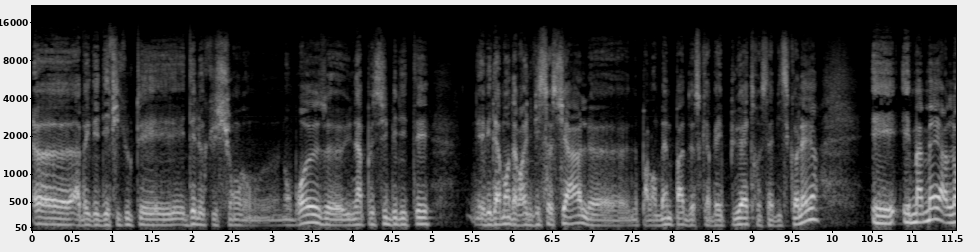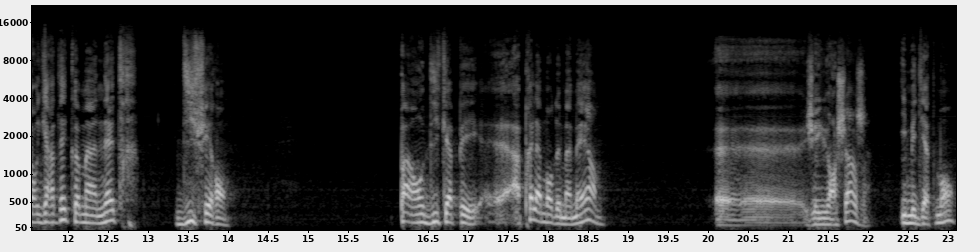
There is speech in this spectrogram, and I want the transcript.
avec des difficultés d'élocution nombreuses, une impossibilité évidemment d'avoir une vie sociale, euh, ne parlons même pas de ce qu'avait pu être sa vie scolaire. Et, ma mère le regardait comme un être différent, pas handicapé. Après la mort de ma mère, euh, j'ai eu en charge immédiatement,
